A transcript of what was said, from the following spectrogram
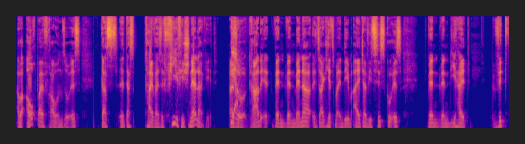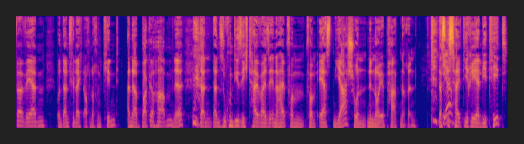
aber auch bei Frauen so ist, dass äh, das teilweise viel, viel schneller geht. Also Ja. gerade wenn, wenn Männer, sage ich jetzt mal in dem Alter wie Cisco ist, wenn, wenn die halt Witwer werden und dann vielleicht auch noch ein Kind an der Backe haben, ne, dann, dann suchen die sich teilweise innerhalb vom, vom ersten Jahr schon eine neue Partnerin. Das Ja. ist halt die Realität.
